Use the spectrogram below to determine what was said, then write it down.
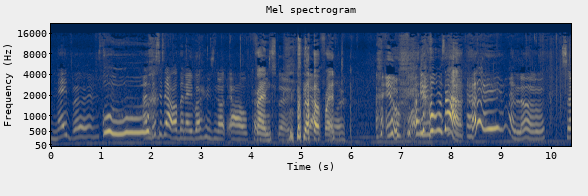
neighbors. Ooh. And this is our other neighbor who's not our Friend. co-host, though. Not our friend. Ew. what was that? Hey, hello. So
